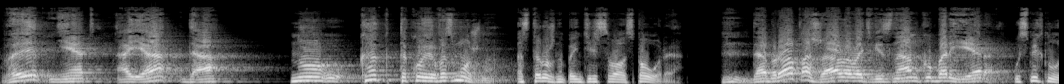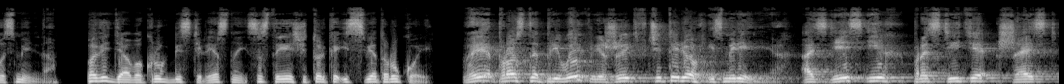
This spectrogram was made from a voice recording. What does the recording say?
«Вы нет, а я да». «Но как такое возможно?» Осторожно поинтересовалась Паора. «Добро пожаловать в изнанку барьера!» Усмехнулась Мильна, поведя вокруг бестелесной, состоящей только из света рукой. Вы просто привыкли жить в четырех измерениях, а здесь их, простите, шесть.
